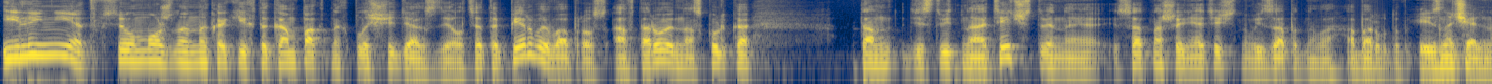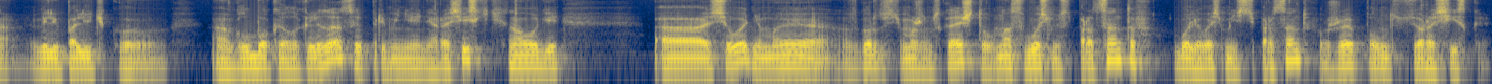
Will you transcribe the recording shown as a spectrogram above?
Или нет, все можно на каких-то компактных площадях сделать? Это первый вопрос. А второе, насколько там действительно отечественное соотношение отечественного и западного оборудования. Изначально ввели политику э, глубокой локализации, применения российских технологий. А сегодня мы с гордостью можем сказать, что у нас 80%, более 80% уже полностью все российское.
